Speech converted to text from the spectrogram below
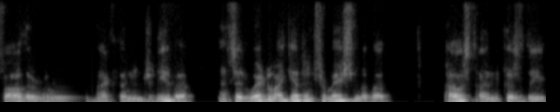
father, who back then in Geneva, and said, where do I get information about Palestine? Because the,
